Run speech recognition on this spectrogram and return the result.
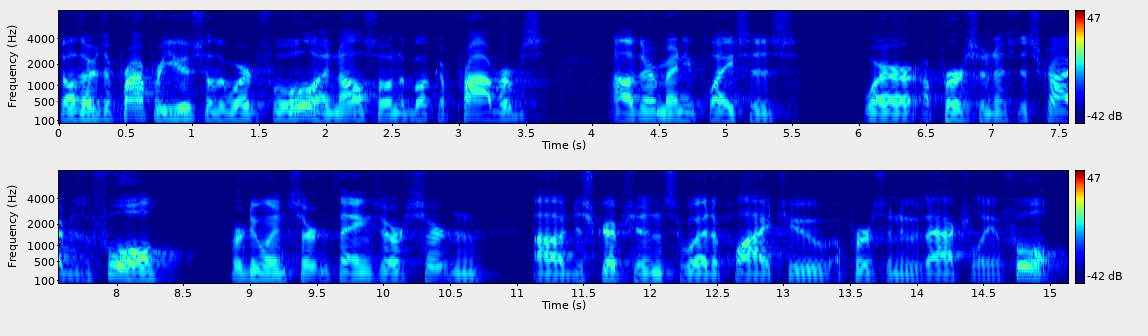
so there's a proper use of the word fool, and also in the book of Proverbs, uh, there are many places where a person is described as a fool for doing certain things or certain uh, descriptions would apply to a person who's actually a fool.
